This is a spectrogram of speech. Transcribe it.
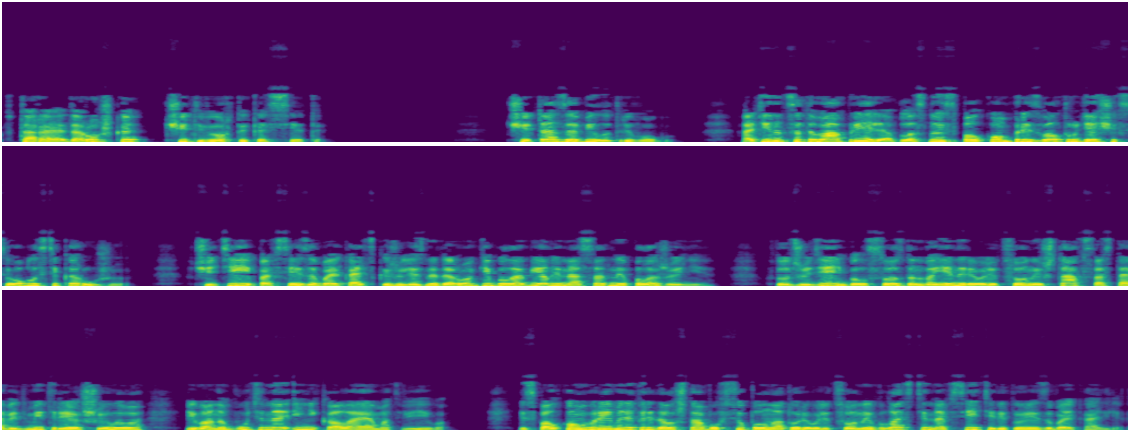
Вторая дорожка четвертой кассеты. Чита забила тревогу. 11 апреля областной исполком призвал трудящихся области к оружию. В Чите и по всей Забайкальской железной дороге было объявлено осадное положение. В тот же день был создан военно-революционный штаб в составе Дмитрия Шилова, Ивана Бутина и Николая Матвеева. Исполком временно передал штабу всю полноту революционной власти на всей территории Забайкалья.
